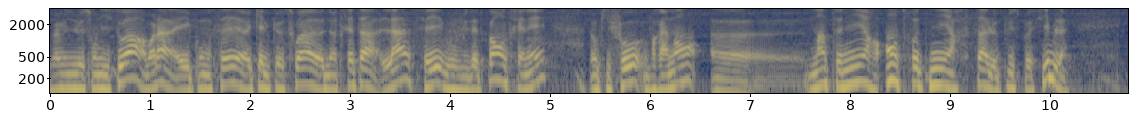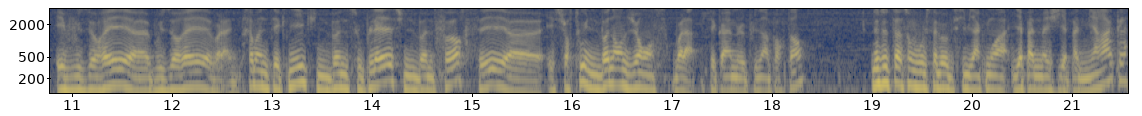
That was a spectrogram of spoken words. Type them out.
comme une leçon d'histoire, voilà, et qu'on sait euh, quel que soit notre état. Là, c'est vous vous êtes pas entraîné, donc il faut vraiment euh, maintenir, entretenir ça le plus possible, et vous aurez, vous aurez voilà, une très bonne technique, une bonne souplesse, une bonne force et, et surtout une bonne endurance. Voilà, c'est quand même le plus important. De toute façon, vous le savez aussi bien que moi, il n'y a pas de magie, il n'y a pas de miracle.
